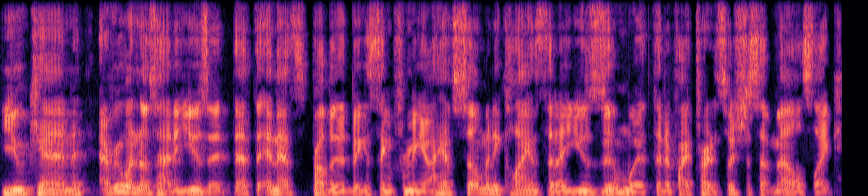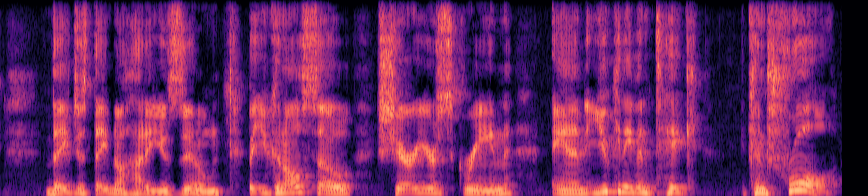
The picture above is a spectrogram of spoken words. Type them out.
You can. Everyone knows how to use it. That and that's probably the biggest thing for me. I have so many clients that I use Zoom with that if I try to switch to something else, like they just they know how to use Zoom. But you can also share your screen, and you can even take control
